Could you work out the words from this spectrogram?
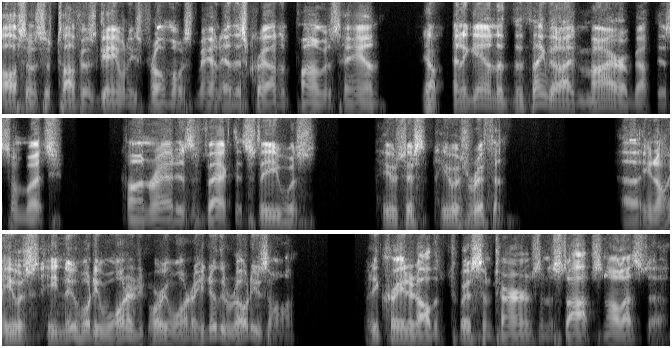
Austin, it's the toughest game when he's promos, man. Had this crowd in the palm of his hand. Yep. And again, the, the thing that I admire about this so much, Conrad, is the fact that Steve was, he was just, he was riffing. Uh, you know, he was, he knew what he wanted, where he wanted. He knew the road he was on, but he created all the twists and turns and the stops and all that stuff.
